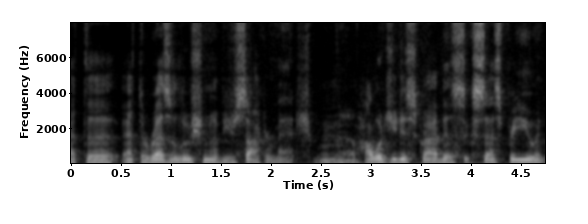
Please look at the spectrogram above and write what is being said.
at the at the resolution of your soccer match. How would you describe as success for you? And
